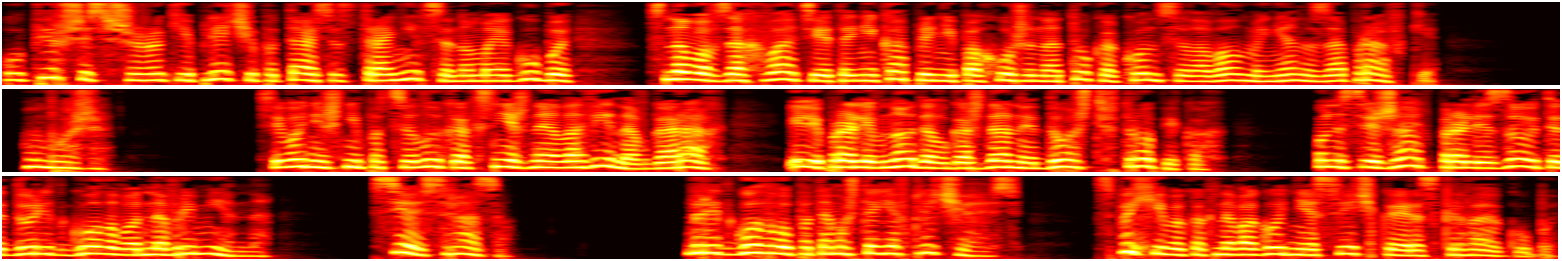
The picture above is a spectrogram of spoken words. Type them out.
упершись в широкие плечи, пытаясь отстраниться, но мои губы снова в захвате, это ни капли не похоже на то, как он целовал меня на заправке. О, боже, Сегодняшний поцелуй, как снежная лавина в горах или проливной долгожданный дождь в тропиках. Он освежает, парализует и дурит голову одновременно. Все и сразу. Дурит голову, потому что я включаюсь. Вспыхиваю, как новогодняя свечка, и раскрываю губы.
